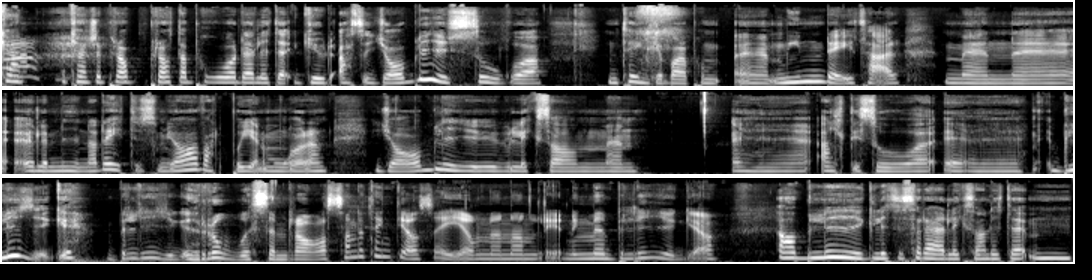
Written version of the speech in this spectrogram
kan, kanske pra, prata på det lite. Gud, alltså jag blir ju så... Nu tänker jag bara på eh, min dejt här. Men, eh, eller mina dejter som jag har varit på genom åren. Jag blir ju liksom eh, alltid så eh, blyg. Blyg, rosenrasande tänkte jag säga av någon anledning, men blyg ja. Ja, blyg, lite sådär liksom, lite, mm,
